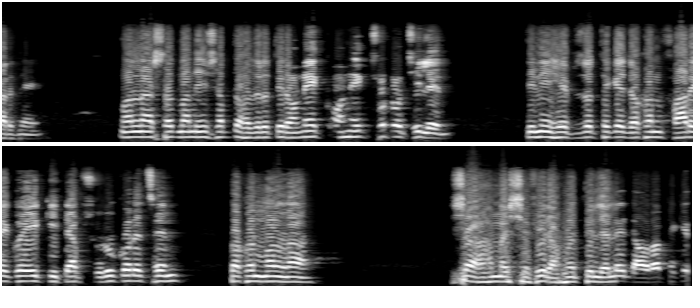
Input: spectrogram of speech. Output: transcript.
কর দেন মৌলানা আরশাদ মাদানী সাহেব তো হজরতের অনেক অনেক ছোট ছিলেন। তিনি হেফজ থেকে যখন ফারেক হয়ে কিতাব শুরু করেছেন তখন মোল্লা শাহ আহমদ শফি রহমতুল্লাহ দাওরা থেকে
